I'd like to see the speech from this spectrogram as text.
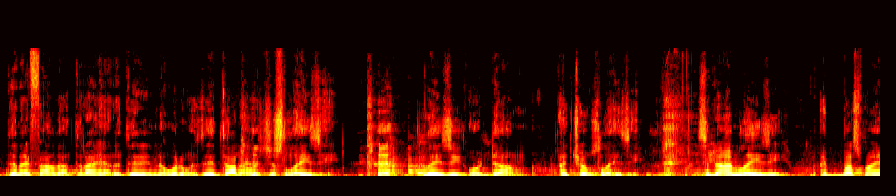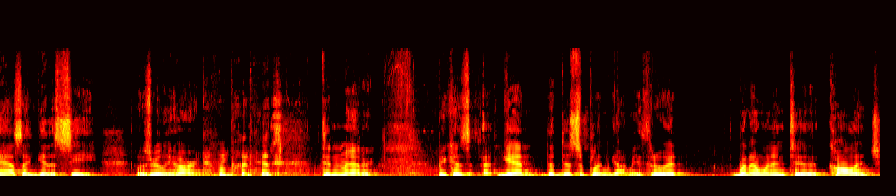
then I found out that I had it. They didn't know what it was. They thought I was just lazy. lazy or dumb. I chose lazy. So now I'm lazy. I bust my ass, I'd get a C. It was really hard, but it didn't matter because again, the discipline got me through it. When I went into college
